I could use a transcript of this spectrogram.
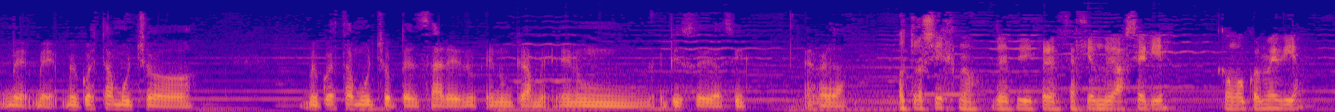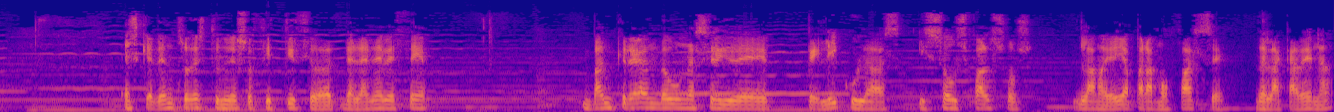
me, me cuesta mucho me cuesta mucho pensar en, un, en un episodio así, es verdad. Otro signo de diferenciación de la serie como comedia es que dentro de este universo ficticio de la NBC van creando una serie de películas y shows falsos, la mayoría para mofarse de la cadena,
